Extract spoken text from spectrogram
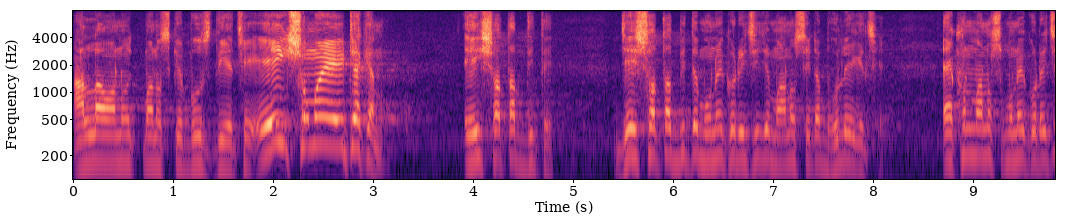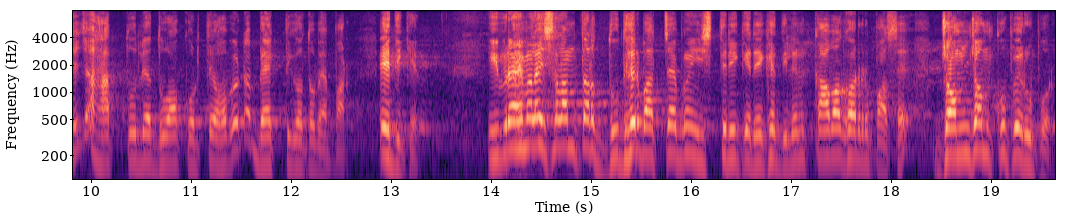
আল্লাহ অনেক মানুষকে বুঝ দিয়েছে। এই সময়ে এইটা কেন? এই শতাব্দীতে। যে শতাব্দীতে মনে করেছি যে মানুষ এটা ভুলে গেছে। এখন মানুষ মনে করেছে যে হাত তুলে দোয়া করতে হবে, ওটা ব্যক্তিগত ব্যাপার। এদিকে, ইব্রাহিম আলাইসাল্লাম তার দুধের বাচ্চা এবং স্ত্রীকে রেখে দিলেন কাবা ঘরের পাশে, জমজম কূপের উপর।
